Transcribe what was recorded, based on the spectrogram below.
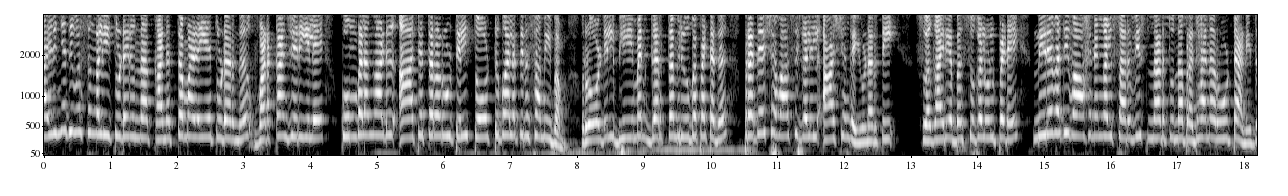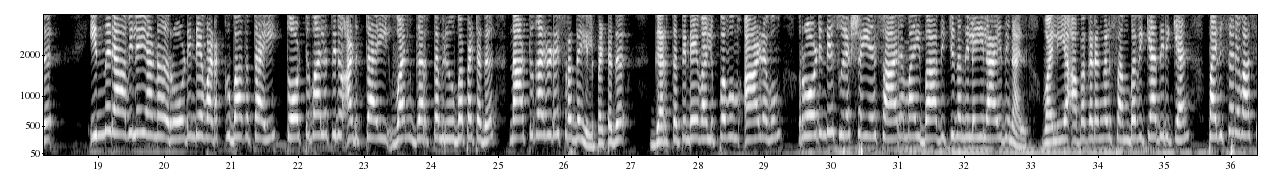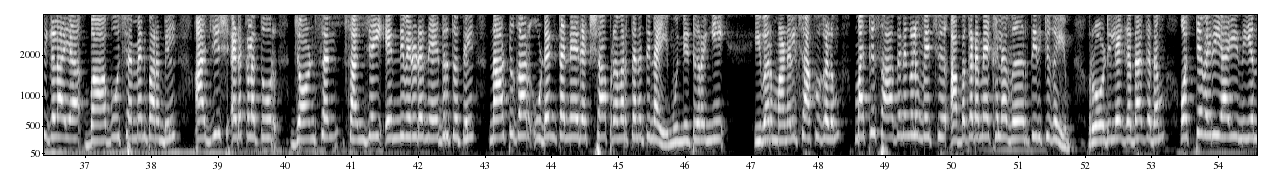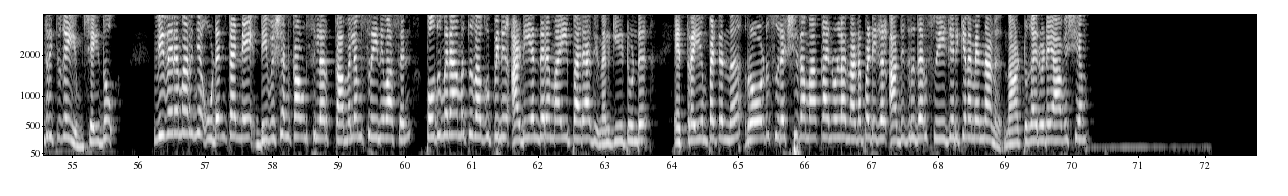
കഴിഞ്ഞ ദിവസങ്ങളിൽ തുടരുന്ന കനത്ത മഴയെ തുടർന്ന് വടക്കാഞ്ചേരിയിലെ കുമ്പളങ്ങാട് ആറ്റത്തറ റൂട്ടിൽ തോട്ടുപാലത്തിന് സമീപം റോഡിൽ ഭീമൻ ഗർത്തം രൂപപ്പെട്ടത് പ്രദേശവാസികളിൽ ആശങ്കയുണർത്തി. സ്വകാര്യ ബസ്സുകൾ ഉൾപ്പെടെ നിരവധി വാഹനങ്ങൾ സർവീസ് നടത്തുന്ന പ്രധാന റൂട്ടാണിത്. ഇന്ന് രാവിലെയാണ് റോഡിന്റെ വടക്കുഭാഗത്തായി തോട്ടുപാലത്തിനു അടുത്തായി വൻ ഗർത്തം രൂപപ്പെട്ടത് നാട്ടുകാരുടെ ശ്രദ്ധയിൽപ്പെട്ടത്. ഗർത്തത്തിന്റെ വലുപ്പവും ആഴവും റോഡിന്റെ സുരക്ഷയെ സാരമായി ബാധിക്കുന്ന നിലയിലായതിനാൽ വലിയ അപകടങ്ങൾ സംഭവിക്കാതിരിക്കാൻ പരിസരവാസികളായ ബാബു ചെമ്മൻ പറമ്പിൽ അജീഷ് എടക്കളത്തൂർ ജോൺസൺ സഞ്ജയ് എന്നിവരുടെ നേതൃത്വത്തിൽ നാട്ടുകാർ ഉടൻ തന്നെ രക്ഷാപ്രവർത്തനത്തിനായി മുന്നിട്ടിറങ്ങി. ഇവർ മണൽ ചാക്കുകളും മറ്റ് സാധനങ്ങളും വെച്ച് അപകടമേഖല വേർതിരിക്കുകയും റോഡിലെ ഗതാഗതം ഒറ്റവരിയായി നിയന്ത്രിക്കുകയും ചെയ്തു. വിവരമറിഞ്ഞ ഉടൻ തന്നെ ഡിവിഷൻ കൌൺസിലർ കമലം ശ്രീനിവാസൻ പൊതുമരാമത്ത് വകുപ്പിന് അടിയന്തരമായി പരാതി നൽകിയിട്ടുണ്ട്. എത്രയും പെട്ടെന്ന് റോഡ് സുരക്ഷിതമാക്കാനുള്ള നടപടികൾ അധികൃതർ സ്വീകരിക്കണമെന്നാണ് നാട്ടുകാരുടെ ആവശ്യം.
